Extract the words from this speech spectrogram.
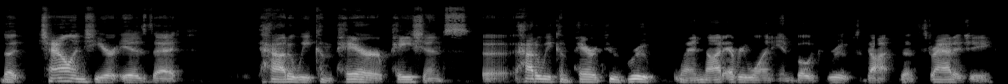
the challenge here is that how do we compare patients? Uh, how do we compare two groups when not everyone in both groups got the strategy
